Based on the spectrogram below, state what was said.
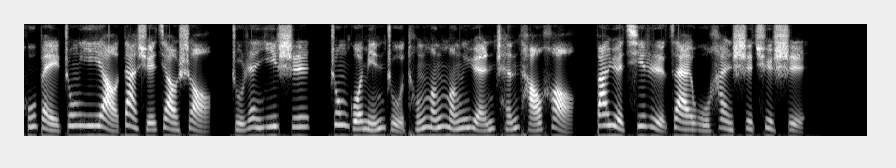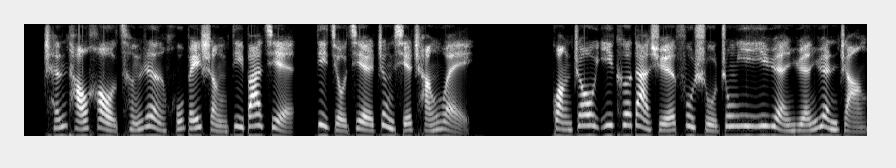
湖北中医药大学教授、主任医师、中国民主同盟盟员陈桃后八月七日在武汉市去世。陈桃后曾任湖北省第八届、第九届政协常委，广州医科大学附属中医医院原院长、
